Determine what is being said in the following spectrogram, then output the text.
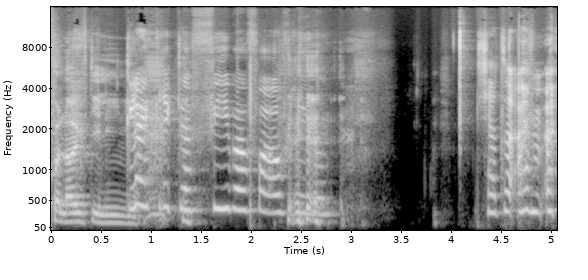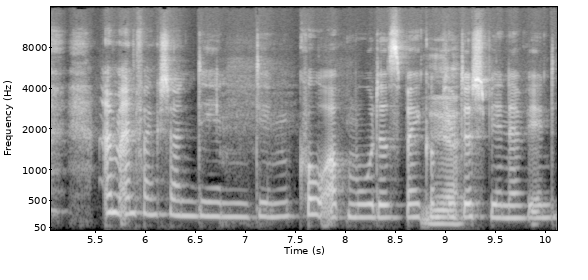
verläuft die Linie. Gleich kriegt er Fieber vor Aufregung. Ich hatte am, am Anfang schon den, den Koop-Modus bei Computerspielen erwähnt.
